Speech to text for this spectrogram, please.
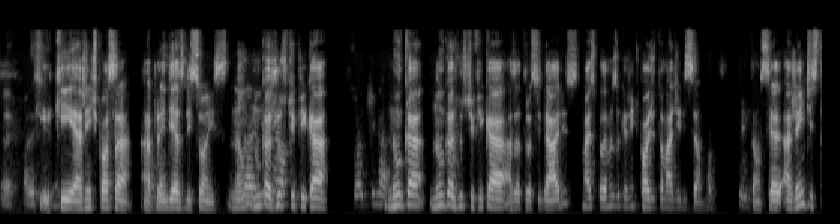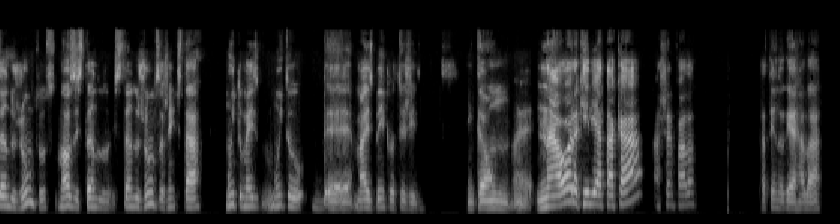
É, que, que, a gente possa aprender as lições. Não, nunca justificar, nunca, nunca justificar as atrocidades, mas pelo menos o que a gente pode tomar de lição. Então, se a, a gente estando juntos, nós estando estando juntos, a gente está muito mais, muito é, mais bem protegido. Então, é, na hora que ele atacar, a Hashem fala, tá tendo guerra lá,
